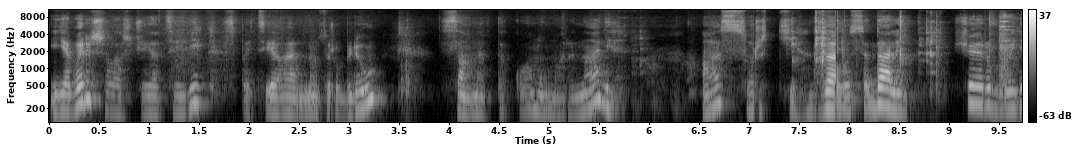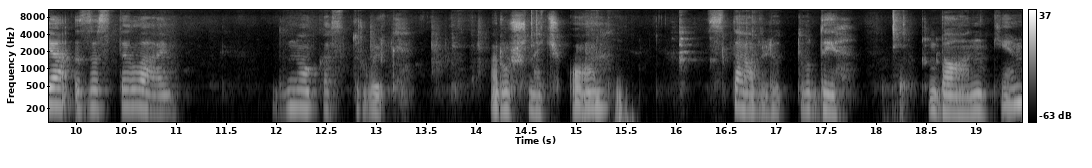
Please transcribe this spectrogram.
І я вирішила, що я цей рік спеціально зроблю саме в такому маринаді асорті. Зараз далі, що я роблю? Я застилаю дно каструльки рушничком, ставлю туди банки.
